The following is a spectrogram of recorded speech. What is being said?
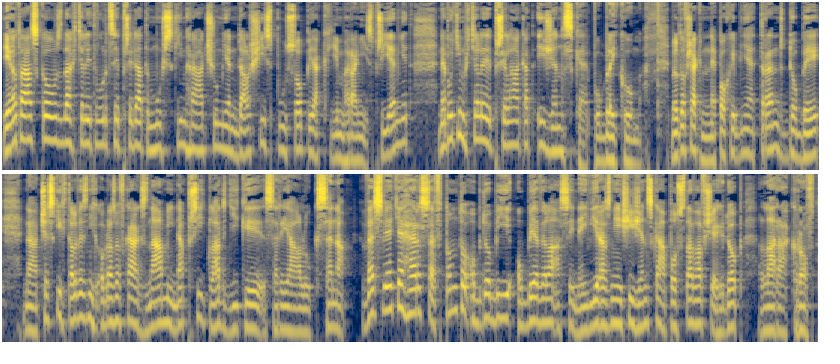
Je otázkou, zda chtěli tvůrci přidat mužským hráčům jen další způsob, jak jim hraní zpříjemnit, nebo tím chtěli přilákat i ženské publikum. Byl to však nepochybně trend doby na českých televizních televizních obrazovkách známý například díky seriálu Xena. Ve světě her se v tomto období objevila asi nejvýraznější ženská postava všech dob Lara Croft.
